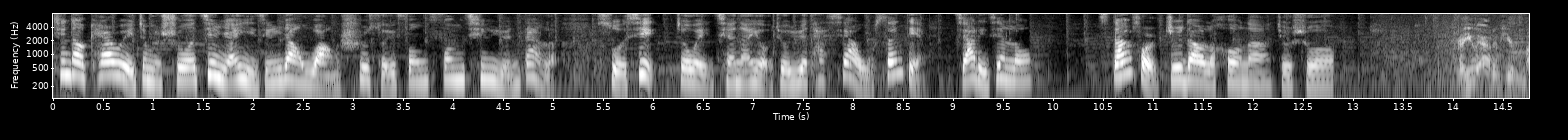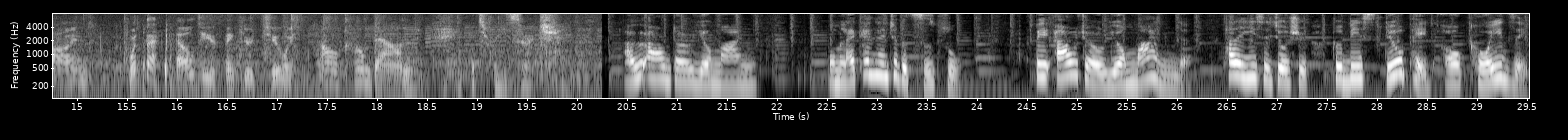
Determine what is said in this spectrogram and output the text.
听到 Carrie 这么说，竟然已经让往事随风，风轻云淡了。索性这位前男友就约她下午三点家里见喽。Stanford 知道了后呢，就说：“Are you out of your mind? What the hell do you think you're doing?” Oh, calm down. It's research. Are you out of your mind? 我们来看看这个词组，be out of your mind，它的意思就是 to be stupid or crazy，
